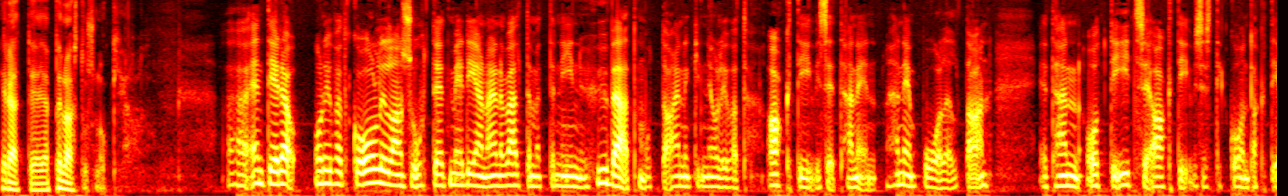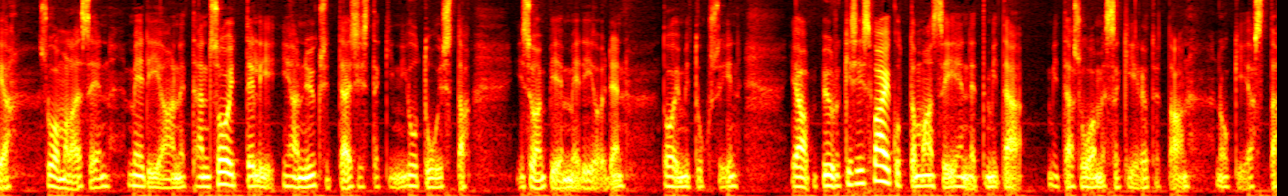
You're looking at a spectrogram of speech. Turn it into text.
herättäjä ja pelastus Nokialla? En tiedä, olivatko Ollilan suhteet mediaan aina välttämättä niin hyvät, mutta ainakin ne olivat aktiiviset hänen, hänen puoleltaan että hän otti itse aktiivisesti kontaktia suomalaiseen mediaan, että hän soitteli ihan yksittäisistäkin jutuista isoimpien medioiden toimituksiin ja pyrki siis vaikuttamaan siihen, että mitä, mitä Suomessa kirjoitetaan Nokiasta.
